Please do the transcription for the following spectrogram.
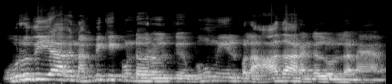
உறுதியாக நம்பிக்கை கொண்டவர்களுக்கு பூமியில் பல ஆதாரங்கள் உள்ளன.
